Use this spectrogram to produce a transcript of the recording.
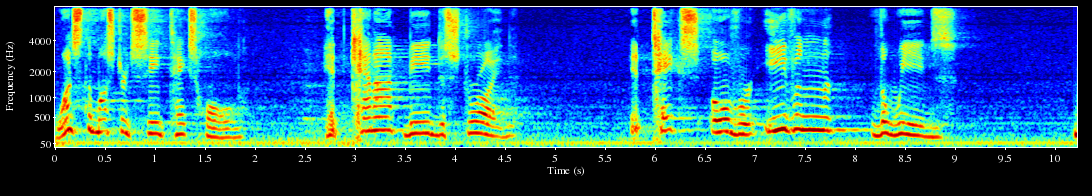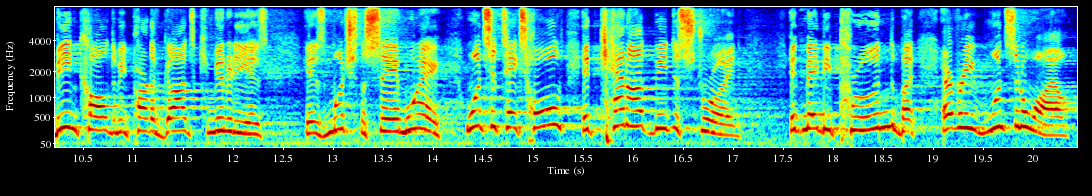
Once the mustard seed takes hold, it cannot be destroyed. It takes over even the weeds. Being called to be part of God's community is, is much the same way. Once it takes hold, it cannot be destroyed. It may be pruned, but every once in a while,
